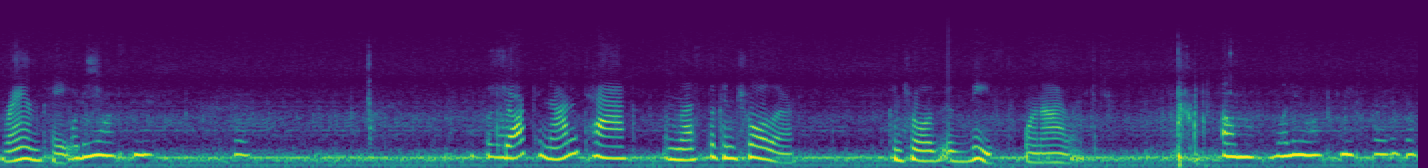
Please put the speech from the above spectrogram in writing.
Rampage. What do you want from me? Shark cannot attack unless the controller controls at least one island. Um, what do you want from me for it again?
